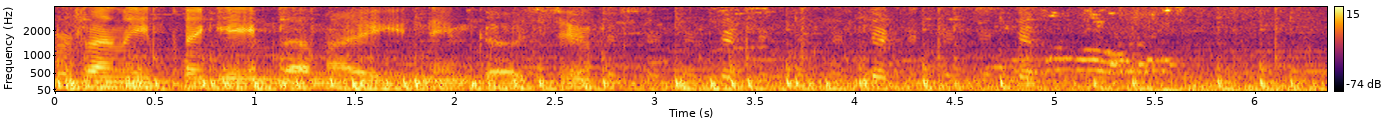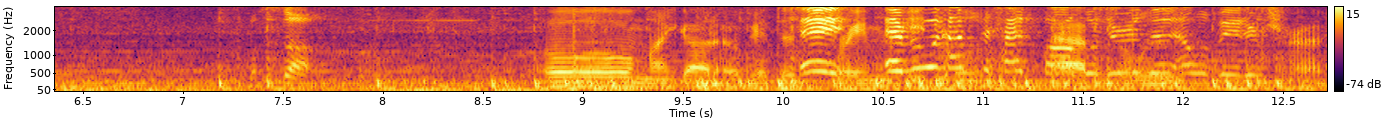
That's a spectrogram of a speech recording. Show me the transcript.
We're finally playing a game that my name goes to. What's up? Oh my god, okay, this Hey, frame everyone rate has to looks head bob when they're in the elevator. Trash.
